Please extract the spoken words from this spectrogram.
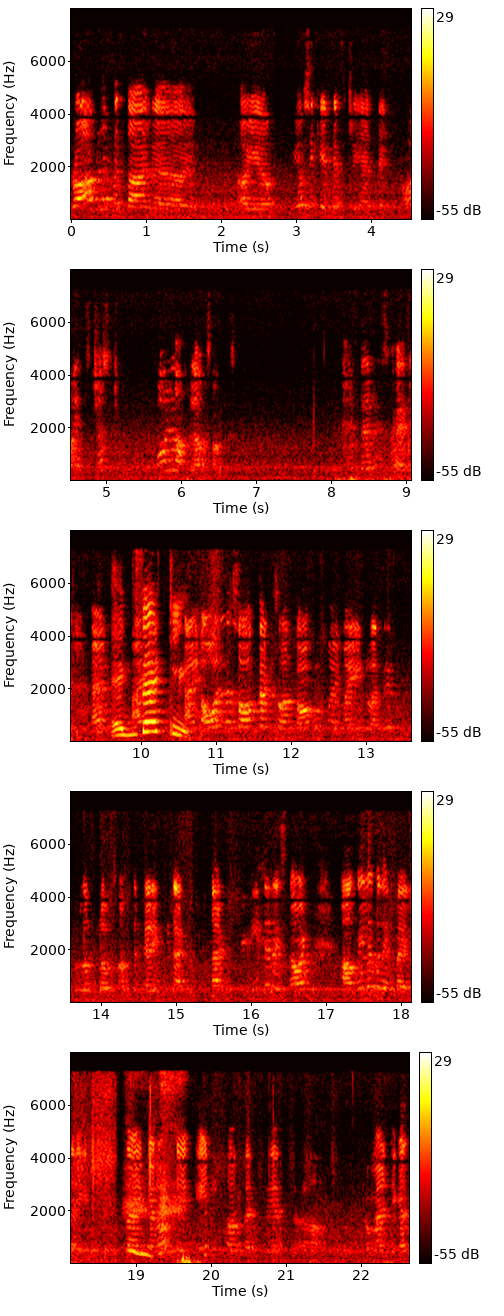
problem with our, uh, uh, music industry, I think, oh, it's just full of love songs. exactly. I, I, all the songs that is on top of my mind was is full of love songs. The currently, that that either is not available in my life, so I cannot take any song that is uh, romantic. I'll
